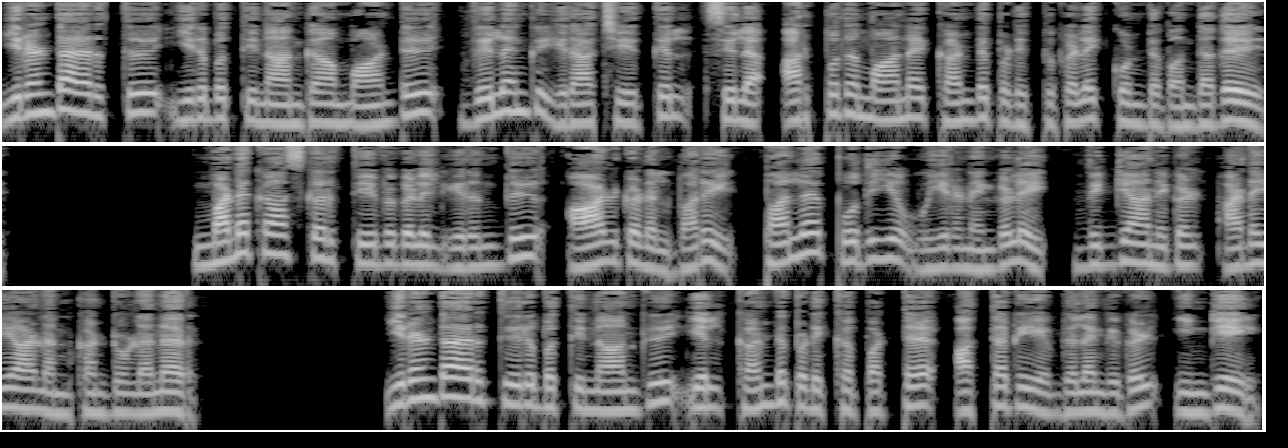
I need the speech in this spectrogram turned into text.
இரண்டாயிரத்து இருபத்தி நான்காம் ஆண்டு விலங்கு இராச்சியத்தில் சில அற்புதமான கண்டுபிடிப்புகளைக் கொண்டு வந்தது. மடகாஸ்கர் தீவுகளில் இருந்து ஆழ்கடல் வரை பல புதிய உயிரினங்களை விஞ்ஞானிகள் அடையாளம் கண்டுள்ளனர். இரண்டாயிரத்து இருபத்தி நான்கு இல் கண்டுபிடிக்கப்பட்ட அத்தகைய விலங்குகள் இங்கே.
